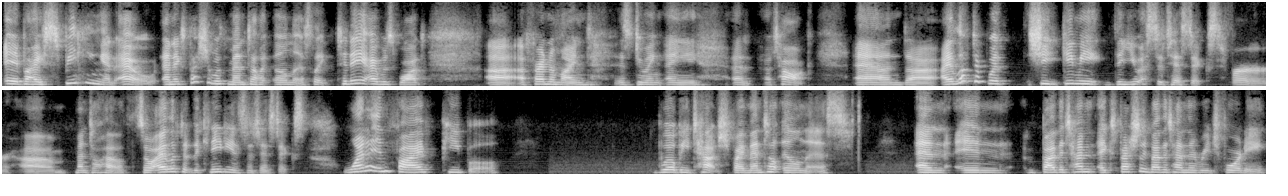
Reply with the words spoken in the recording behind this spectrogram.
it, by speaking it out, and especially with mental illness, like today I was watch, uh, a friend of mine is doing a a, a talk, and uh, I looked up with she gave me the U.S. statistics for um, mental health. So I looked at the Canadian statistics. One in five people will be touched by mental illness and in by the time especially by the time they reach 40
